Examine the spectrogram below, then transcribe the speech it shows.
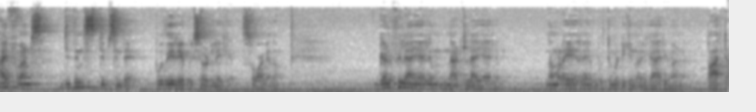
ഹായ് ഫ്രണ്ട്സ് ജിതിൻസ് ടിപ്സിന്റെ പുതിയൊരു എപ്പിസോഡിലേക്ക് സ്വാഗതം. ഗൾഫിലായാലും നാട്ടിലായാലും നമ്മളേറെ ബുദ്ധിമുട്ടിക്കുന്ന ഒരു കാര്യമാണ് പാറ്റ.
